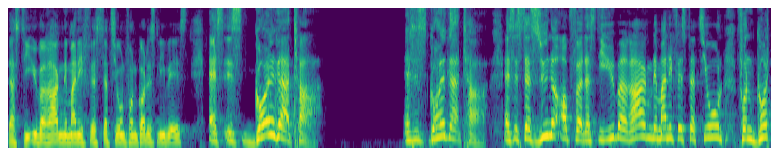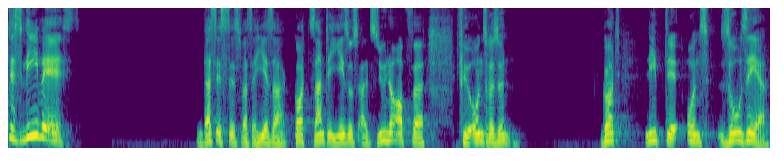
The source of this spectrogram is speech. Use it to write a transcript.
das die überragende Manifestation von Gottes Liebe ist. Es ist Golgatha. Es ist Golgatha. Es ist das Sühneopfer, das die überragende Manifestation von Gottes Liebe ist. Und das ist es, was er hier sagt. Gott sandte Jesus als Sühneopfer für unsere Sünden. Gott liebte uns so sehr,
